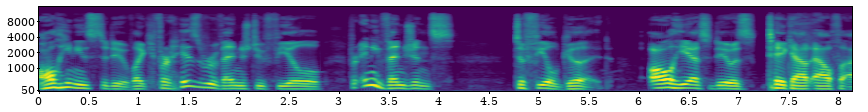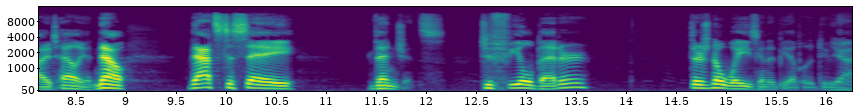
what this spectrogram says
all he needs to do, like for his revenge to feel, for any vengeance to feel good, all he has to do is take out Alpha Italian. Now, that's to say, vengeance. To feel better, there's no way he's going to be able to do Yeah.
